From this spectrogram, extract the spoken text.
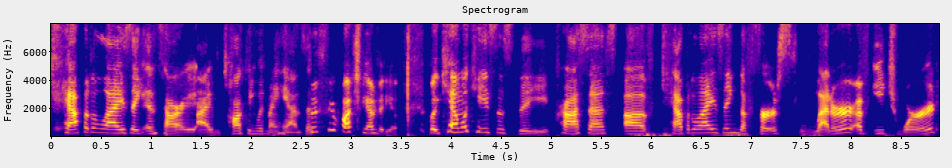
capitalizing, and sorry, I'm talking with my hands if you're watching on video, but camel case is the process of capitalizing the first letter of each word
